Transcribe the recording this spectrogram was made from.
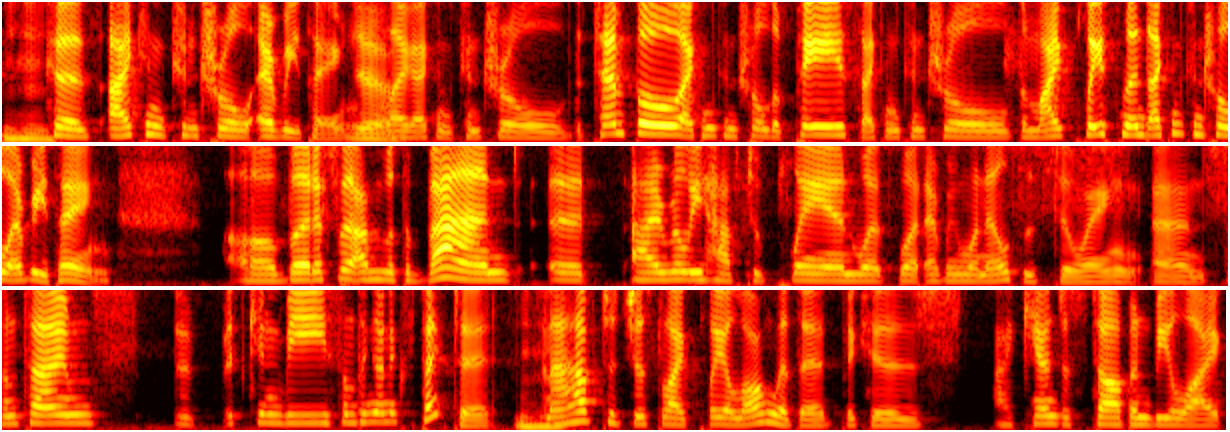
Mm-hmm. because I can control everything. Yeah. Like I can control the tempo, I can control the pace, I can control the mic placement, I can control everything. Uh, but if I'm with a band, it, I really have to play in with what everyone else is doing, and sometimes it, it can be something unexpected, Mhm. and I have to just like play along with it because I can't just stop and be like.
